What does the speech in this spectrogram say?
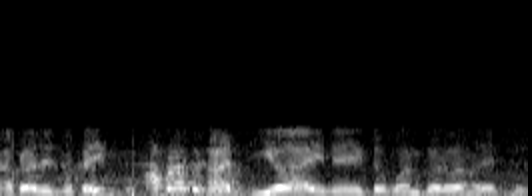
આપણા દેશમાં કઈ હા. જીઓ આવીને તોફાન કરવાનો એટલું.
